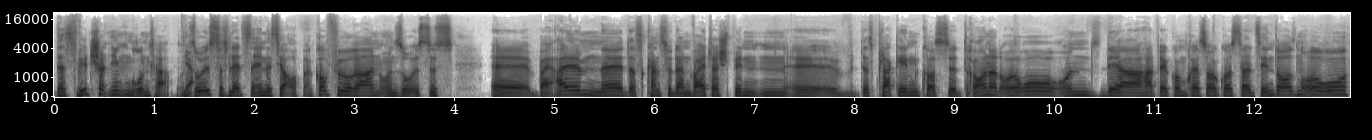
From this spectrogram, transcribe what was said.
das wird schon irgendeinen Grund haben. Und Ja. so ist das letzten Endes ja auch bei Kopfhörern und so ist es äh, bei allem, ne, das kannst du dann weiterspinnen. Äh, das Plugin kostet 300 Euro und der Hardware-Kompressor kostet halt 10.000 Euro.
